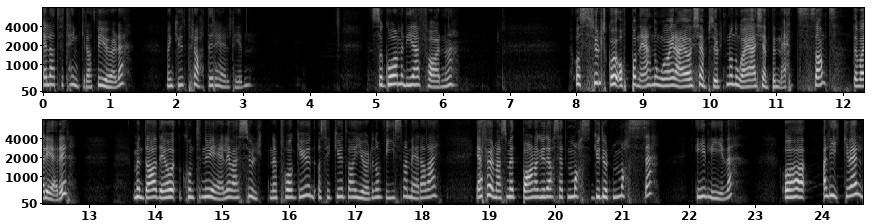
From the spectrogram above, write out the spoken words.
Eller at vi tenker at vi gjør det. Men Gud prater hele tiden. Så gå med de erfarne. Og sult går jo opp og ned. Noen ganger er jeg kjempesulten, og noen ganger er jeg kjempemett. sant? Det varierer. Men da det å kontinuerlig være sultne på Gud og si Gud, hva gjør du nå? Vis meg mer av deg. Jeg føler meg som et barn av Gud. Jeg har sett masse, Gud gjort masse i livet. Og allikevel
